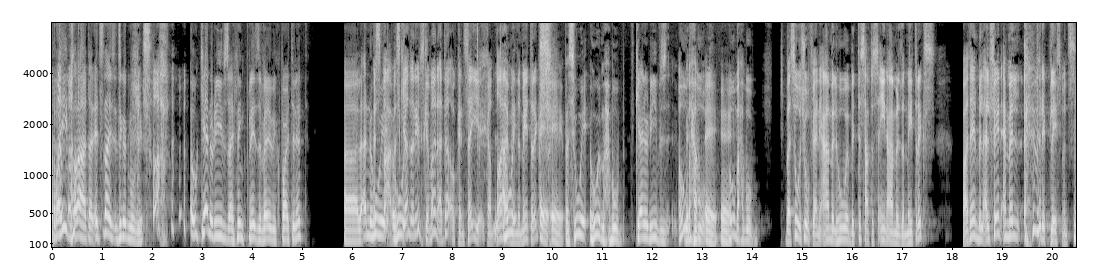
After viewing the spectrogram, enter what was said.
الرهيب صراحة. it's nice it's good movie صح. وكيانو ريفز I think plays a very big part in it لأنه هو اسمع بس هو كيانو ريفز كمان أداؤه كان سيء كان طالع من The Matrix إيه إيه بس هو هو محبوب. كيانو ريفز هو محبوب. إيه إيه. هو محبوب. بس هو شوف يعني عامل هو بال 99 عامل The Matrix بعدين بال 2000 عمل Replacements.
